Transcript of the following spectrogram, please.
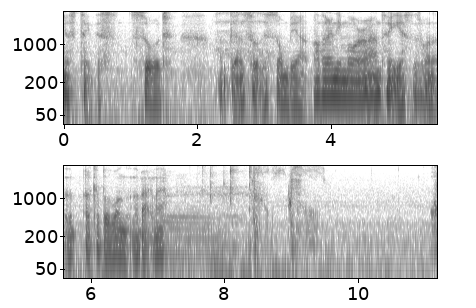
Let's take this sword and go and sort this zombie out. Are there any more around here? Yes, there's one at the, a couple of ones at the back there. Oh,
